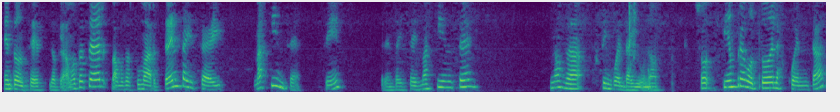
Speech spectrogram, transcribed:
Entonces, lo que vamos a hacer, vamos a sumar 36 más 15, ¿sí? 36 más 15 nos da 51. Yo siempre hago todas las cuentas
